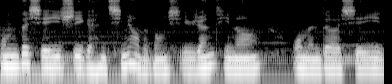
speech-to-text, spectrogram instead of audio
我们的血液是一个很奇妙的东西。人体呢，我们的血液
